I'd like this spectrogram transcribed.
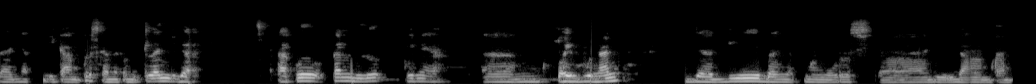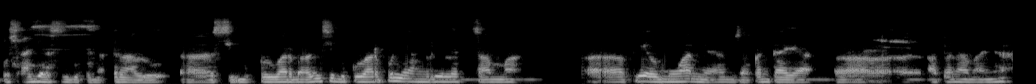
banyak di kampus karena kebetulan juga aku kan dulu ini ya um, himpunan jadi banyak mengurus uh, di dalam kampus aja sih gitu nggak terlalu uh, sibuk keluar. Paling sibuk keluar pun yang relate sama uh, keilmuan ya. Misalkan kayak uh, apa namanya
